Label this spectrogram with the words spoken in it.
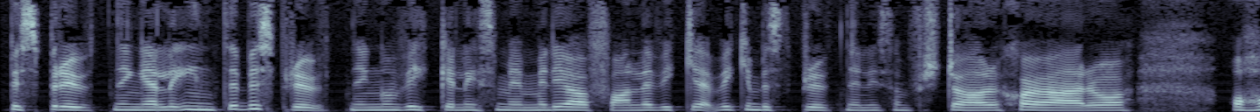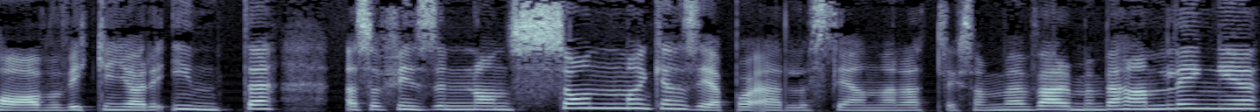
besprutning eller inte besprutning och vilken liksom är miljöfarlig, vilka, vilken besprutning liksom förstör sjöar och, och hav och vilken gör det inte? Alltså finns det någon sån man kan se på ädelstenar att liksom, med värmebehandling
